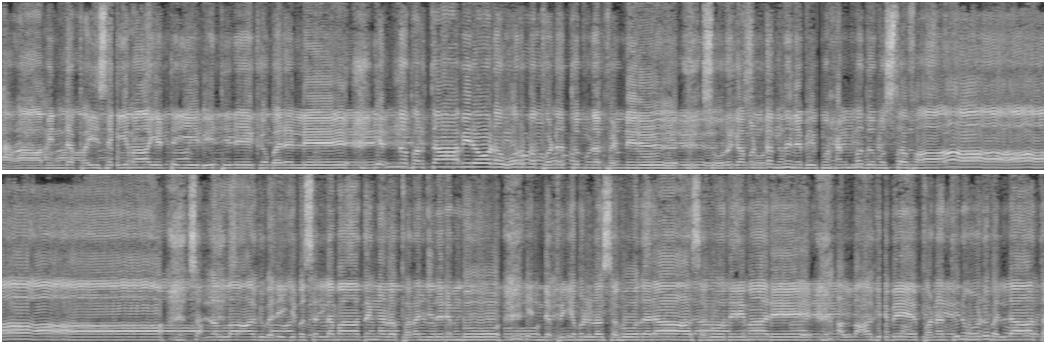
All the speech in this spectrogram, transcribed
ഹറാമിന്റെ പൈസയുമായിട്ട് ഈ വീട്ടിലേക്ക് വരല്ലേ എന്ന് ഭർത്താവിനോട് ഓർമ്മപ്പെടുത്തുന്ന പെണ്ണിന് സ്വർഗമുണ്ടെന്ന് നബി മുഹമ്മദ് മുസ്തഫ സല്ലല്ലാഹു അലൈഹി വസല്ലമ തങ്ങൾ പറഞ്ഞു തരുമ്പോ എന്റെ പ്രിയമുള്ള സഹോദരാ സഹോദരിമാരെ അള്ളാഹുബേ പണത്തിനോട് വല്ലാത്ത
